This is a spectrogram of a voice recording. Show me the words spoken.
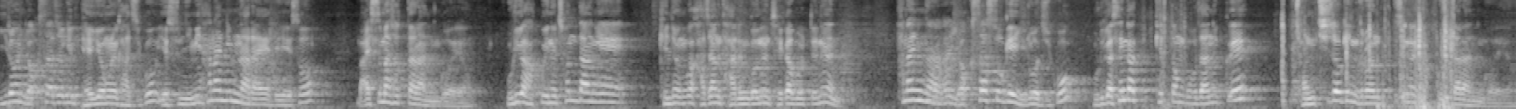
이런 역사적인 배경을 가지고 예수님이 하나님 나라에 대해서 말씀하셨다라는 거예요. 우리가 갖고 있는 천당의 개념과 가장 다른 거는 제가 볼 때는 하나님 나라가 역사 속에 이루어지고 우리가 생각했던 것보다는 꽤 정치적인 그런 특징을 갖고 있다라는 거예요.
